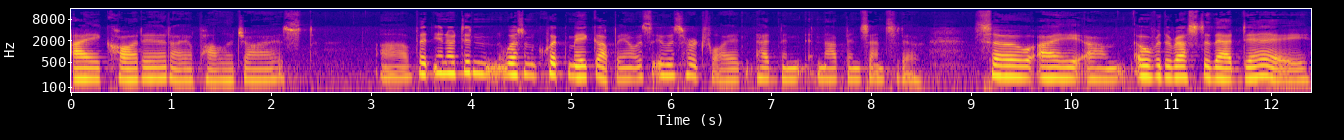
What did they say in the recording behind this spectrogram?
I caught it. I apologized, uh, but you know, it didn't. Wasn't quick makeup. You know, it was it was hurtful. I had, had been not been sensitive. So I, um, over the rest of that day,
